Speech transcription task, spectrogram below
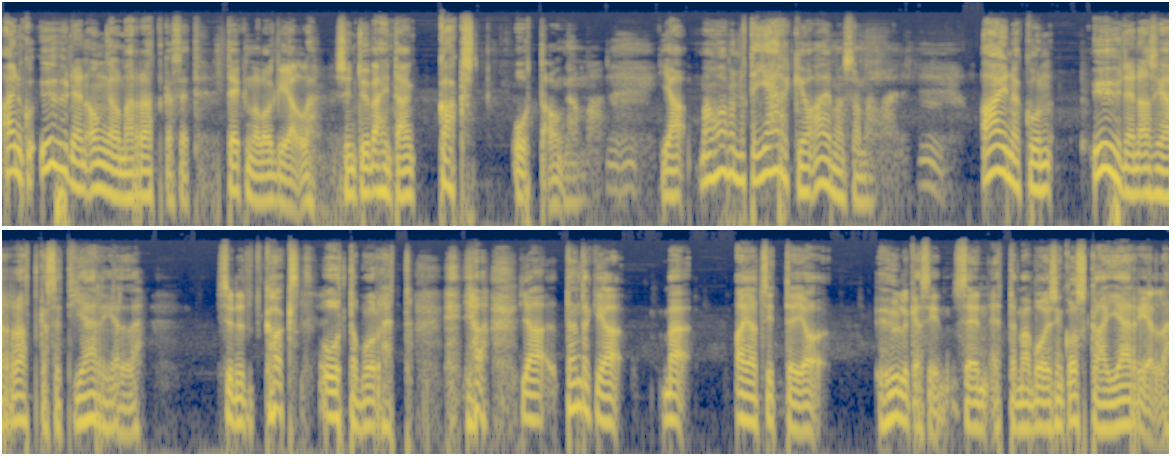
Aina kun yhden ongelman ratkaiset teknologialla, syntyy vähintään kaksi uutta ongelmaa. Mm-hmm. Ja mä oon huomannut, että järki on aivan samanlainen. Mm. Aina kun yhden asian ratkaiset järjellä, synnytät kaksi uutta murhetta. Ja, ja tämän takia mä ajat sitten jo hylkäsin sen, että mä voisin koskaan järjellä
